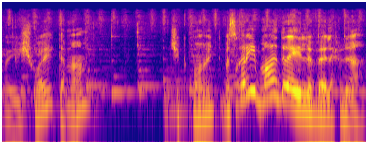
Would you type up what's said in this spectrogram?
شوي شوي تمام؟ checkpoint بس غريب ما أدري أي level إحنا.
